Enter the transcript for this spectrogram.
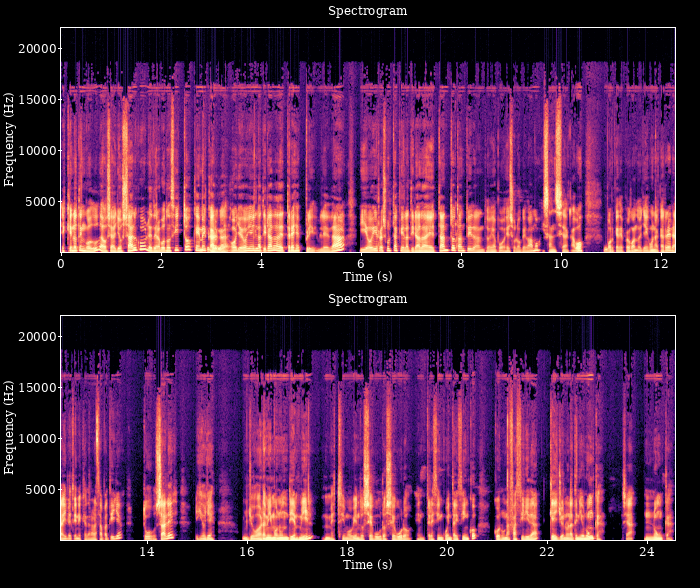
es que no tengo duda. O sea, yo salgo, le doy al botoncito que me carga. Oye, hoy es la tirada de tres splits. Le da y hoy resulta que la tirada es tanto, tanto y tanto. Ya, pues eso es lo que vamos y se acabó. Mm. Porque después cuando llega una carrera y le tienes que dar a la zapatilla, tú sales y oye, yo ahora mismo en un 10.000 me estoy moviendo seguro, seguro en 3.55 con una facilidad que yo no la he tenido nunca. O sea, nunca.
